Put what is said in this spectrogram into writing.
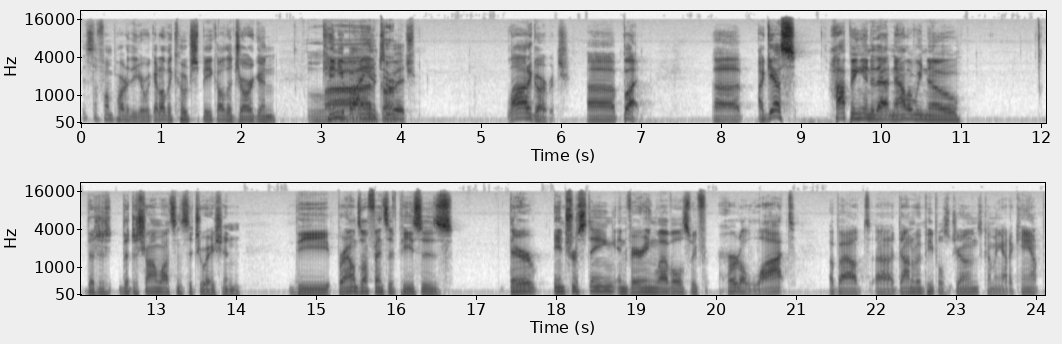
It's the fun part of the year. We got all the coach speak, all the jargon. Can you buy Lot of into it? A lot of garbage. Uh, but uh, I guess hopping into that now that we know the the Deshaun Watson situation, the Browns' offensive pieces, they're interesting in varying levels. We've heard a lot about uh, Donovan Peoples Jones coming out of camp,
